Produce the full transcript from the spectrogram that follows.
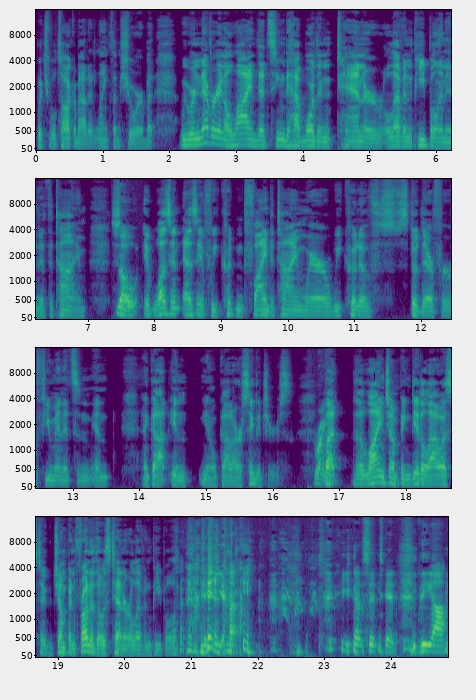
which we'll talk about at length, I'm sure, but we were never in a line that seemed to have more than 10 or 11 people in it at the time. So No. it wasn't as if we couldn't find a time where we could have stood there for a few minutes and, and, and got in, you know, got our signatures. Right. But the line jumping did allow us to jump in front of those 10 or 11 people. yeah. yes, it did. The uh,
